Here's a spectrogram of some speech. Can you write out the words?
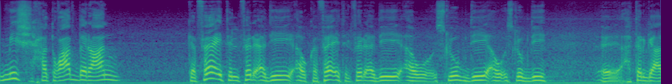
مش هتعبر عن كفاءة الفرقة دي أو كفاءة الفرقة دي أو أسلوب دي أو أسلوب دي آه، هترجع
